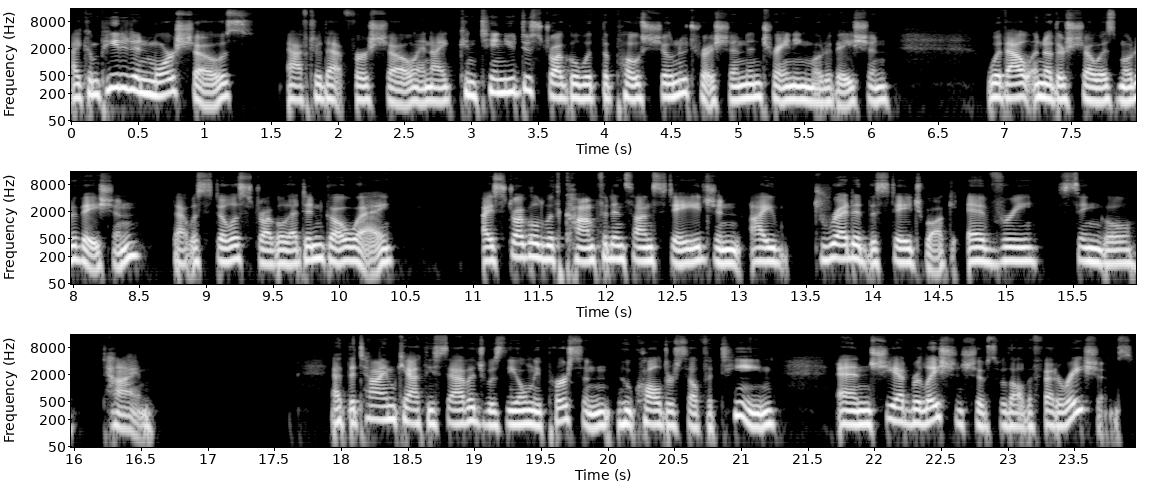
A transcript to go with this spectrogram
I competed in more shows after that first show, and I continued to struggle with the post show nutrition and training motivation without another show as motivation. That was still a struggle, that didn't go away. I struggled with confidence on stage, and I dreaded the stage walk every single time. At the time, Kathy Savage was the only person who called herself a team, and she had relationships with all the federations.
